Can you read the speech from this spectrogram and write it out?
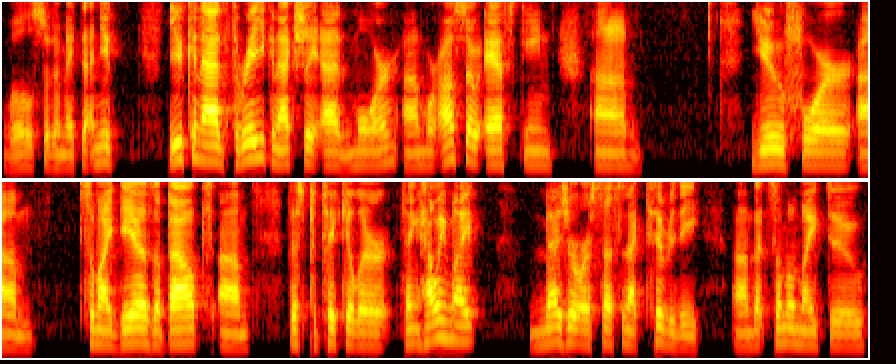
will sort of make that. And you, you can add three, you can actually add more. Um, we're also asking um, you for um, some ideas about um, this particular thing, how we might measure or assess an activity that someone might do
